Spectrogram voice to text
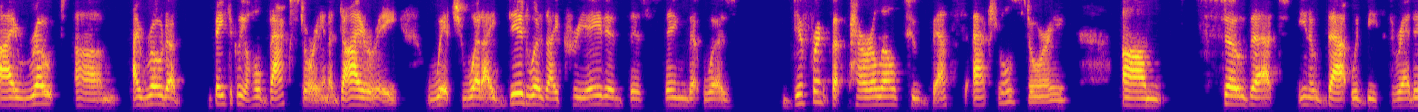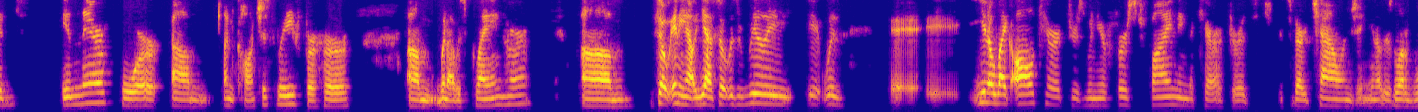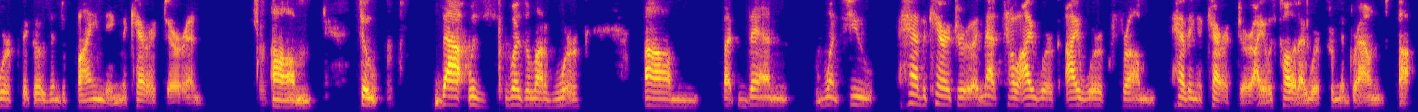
I wrote um, I wrote a basically a whole backstory in a diary. Which what I did was I created this thing that was different but parallel to Beth's actual story, um, so that you know that would be threaded in there for um, unconsciously for her um, when I was playing her. Um, so anyhow, yeah. So it was really it was eh, you know like all characters when you're first finding the character it's it's very challenging you know there's a lot of work that goes into finding the character and um so that was was a lot of work Um, but then once you have a character, and that's how I work, I work from having a character. I always call it I work from the ground up.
